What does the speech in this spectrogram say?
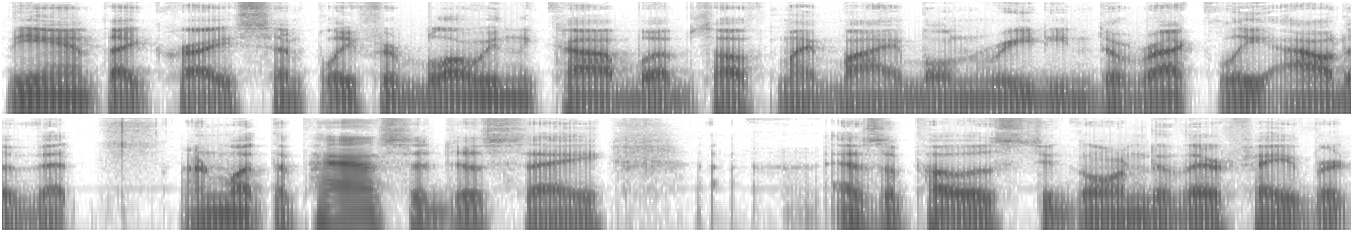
the Antichrist simply for blowing the cobwebs off my Bible and reading directly out of it on what the passages say, as opposed to going to their favorite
